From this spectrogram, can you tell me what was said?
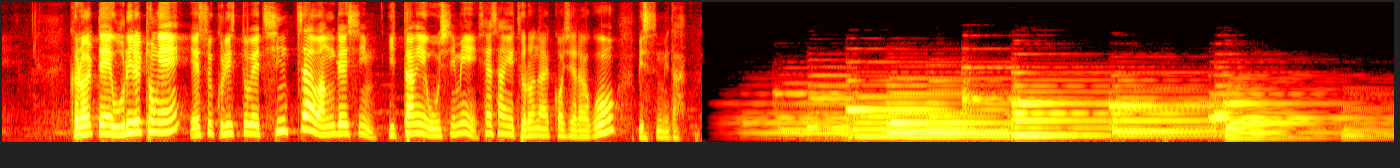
그럴 때 우리를 통해 예수 그리스도의 진짜 왕되심, 이 땅에 오심이 세상에 드러날 것이라고 믿습니다.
